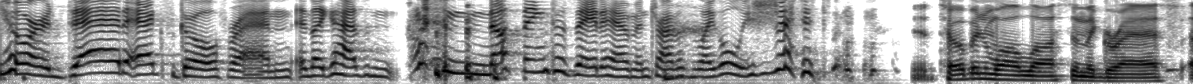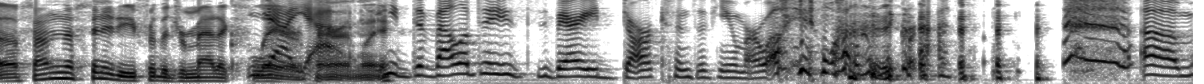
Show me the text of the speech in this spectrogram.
your dead ex-girlfriend and like has n- nothing to say to him and Travis is like, "Holy shit." Yeah, Tobin, while lost in the grass, uh, found an affinity for the dramatic flair, Yeah, apparently. He developed a very dark sense of humor while, while in the grass. um,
